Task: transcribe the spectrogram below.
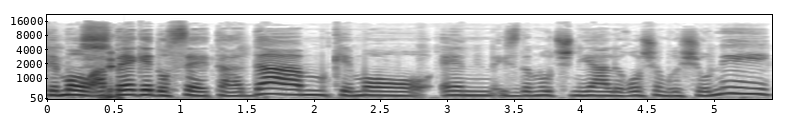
כמו זה- הבגד עושה את האדם, כמו אין הזדמנות שנייה לרושם ראשוני.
